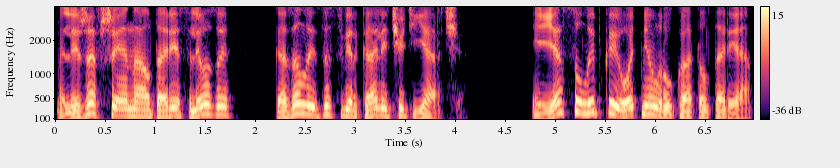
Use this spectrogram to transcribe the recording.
Лежавшие на алтаре слезы, казалось, засверкали чуть ярче. И я с улыбкой отнял руку от алтаря.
